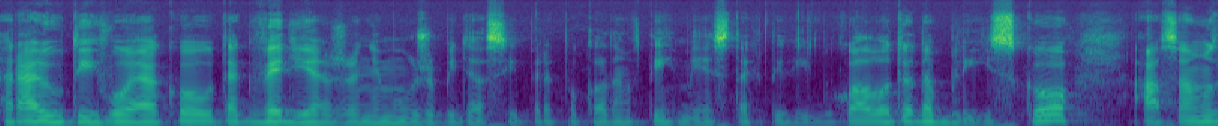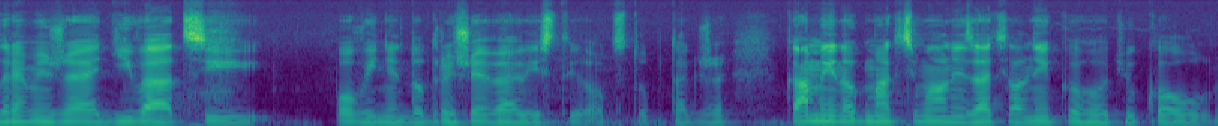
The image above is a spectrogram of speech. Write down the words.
hrajú tých vojakov, tak vedia, že nemôžu byť asi, predpokladám, v tých miestach tých výbuchov, alebo teda blízko. A samozrejme, že aj diváci povinne dodržiavajú istý odstup. Takže kamienok maximálne zatiaľ niekoho ťukol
